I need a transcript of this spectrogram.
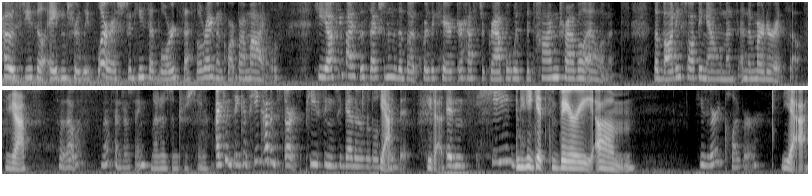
host do you feel Aiden truly flourished? And he said Lord Cecil Ravencourt by miles. He occupies the section of the book where the character has to grapple with the time travel elements, the body swapping elements, and the murder itself. Yeah, So that was that's interesting. that is interesting. I can see because he kind of starts piecing together little Yeah, tidbits, He does, and he and he gets very um. he's very clever. Yeah,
